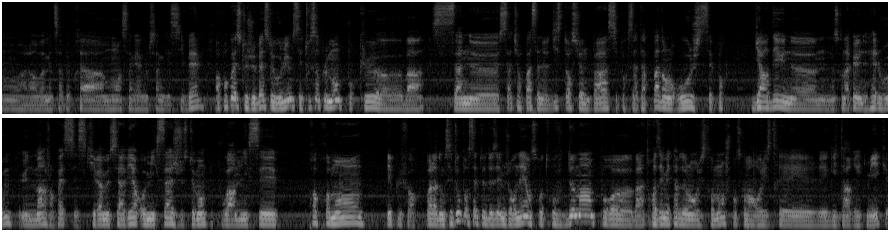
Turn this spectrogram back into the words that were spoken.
Voilà, on va mettre ça à peu près à moins 5,5 décibels. Alors pourquoi est-ce que je baisse le volume? C'est tout simplement pour que euh, bah, ça ne sature pas, ça ne distorsionne pas, c'est pour que ça tape pas dans le rouge, c'est pour garder une, euh, ce qu'on appelle une headroom, une marge en fait, c'est ce qui va me servir au mixage justement pour pouvoir mixer proprement, plus fort. Voilà, donc c'est tout pour cette deuxième journée. On se retrouve demain pour euh, bah, la troisième étape de l'enregistrement. Je pense qu'on va enregistrer les, guitares rythmiques.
